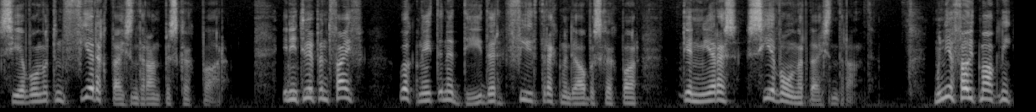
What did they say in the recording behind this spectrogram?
R740 000 beskikbaar. En die 2.5 ook net in 'n dierder 4-trek model beskikbaar teen meer as R700 000. Moenie 'n fout maak nie,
